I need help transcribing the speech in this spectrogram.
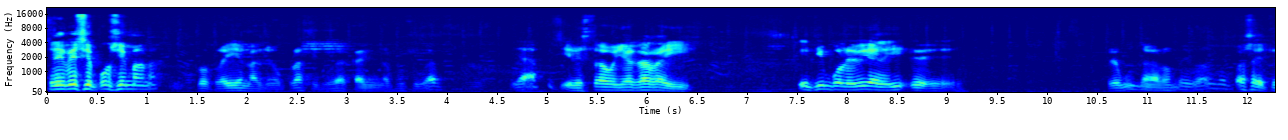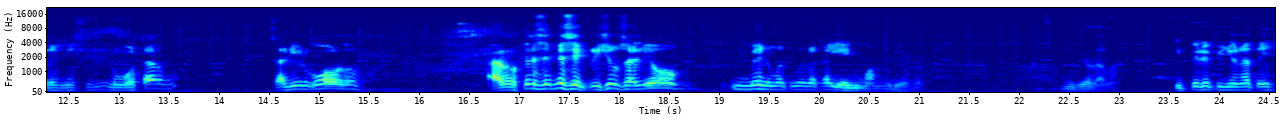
tres veces por semana, lo traían al neoplástico de acá en la Lugar. Ya, pues, el Estado ya agarra y qué tiempo le vea de eh, preguntan a los médicos, no pasa de tres meses, lo votaron, salió el gordo, a los 13 meses de prisión salió, un mes nomás tuvo en la calle y murió. Pues murió la mano. Y Pedro Piñonate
